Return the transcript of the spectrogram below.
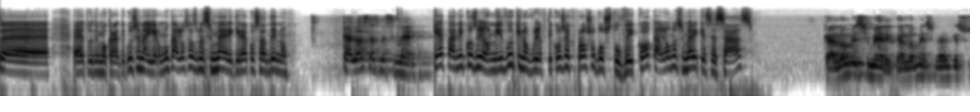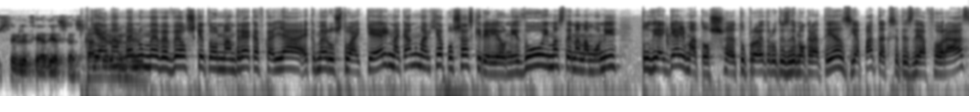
ε, του Δημοκρατικού Συναγερμού. Καλό σας μεσημέρι, κυρία Κωνσταντίνου. Καλό σας μεσημέρι. Και Πανίκος Λεωνίδου, κοινοβουλευτικός εκπρόσωπος του ΔΙΚΟ. Καλό μεσημέρι και σε εσάς. Καλό μεσημέρι. Καλό μεσημέρι και στους τηλεθεατές σας. Και αναμένουμε βεβαίως και τον Ανδρέα Καυκαλιά εκ μέρους του ΑΚΕΛ. Να κάνουμε αρχή από εσάς, κύριε Λεωνίδου. Είμαστε εν αναμονή του διαγγέλματος ε, του Προέδρου της Δημοκρατίας για πάταξη της διαφθοράς.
